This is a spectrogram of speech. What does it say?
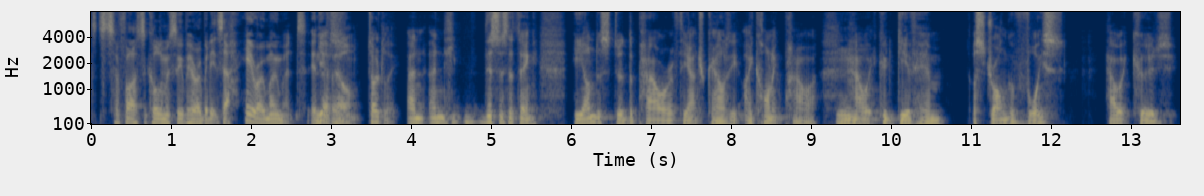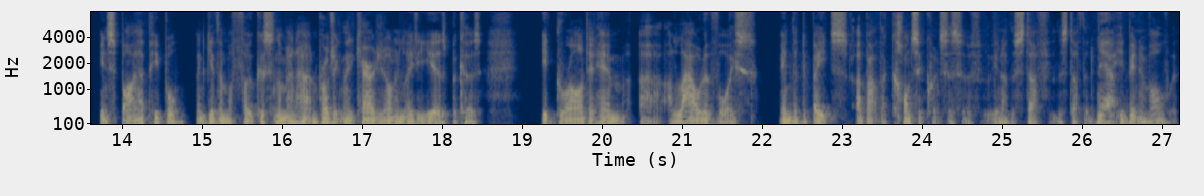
so far as to call him a superhero, but it's a hero moment in yes, the film. Totally. And and he, this is the thing. He understood the power of theatricality, iconic power, Mm. how it could give him a stronger voice, how it could inspire people and give them a focus in the Manhattan Project. And he carried it on in later years because it granted him uh, a louder voice in the debates about the consequences of you know the stuff the stuff that Yeah. he'd been involved with.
